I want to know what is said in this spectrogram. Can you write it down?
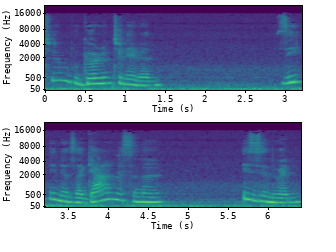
Tüm bu görüntülerin zihninize gelmesine izin verin.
